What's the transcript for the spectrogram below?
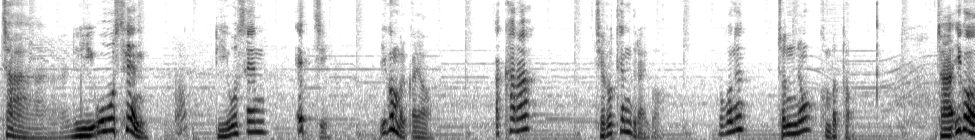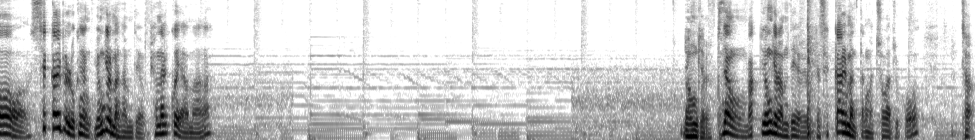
자, 리오센, 리오센 엣지. 이건 뭘까요? 아카라 제로텐 드라이버. 요거는 전용 컨버터. 자, 이거 색깔별로 그냥 연결만 하면 돼요. 편할 거야 아마. 연결. 그냥 막 연결하면 돼요. 이렇게 색깔만 딱 맞춰가지고. 자,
